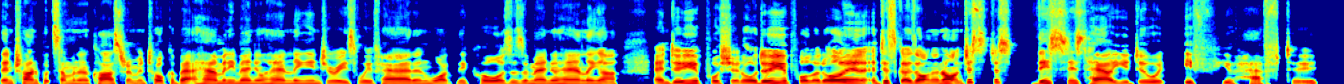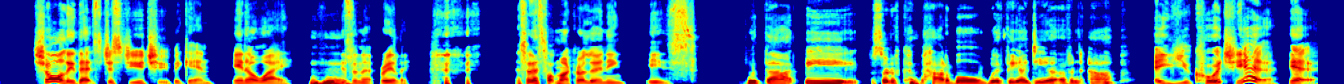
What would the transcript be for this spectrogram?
than trying to put someone in a classroom and talk about how many manual handling injuries we've had and what the causes of manual handling are. And do you push it or do you pull it? Or it just goes on and on. Just, just this is how you do it if you have to. Surely that's just YouTube again, in a way, mm-hmm. isn't it? Really? and so that's what micro learning is. Would that be sort of compatible with the idea of an app? Uh, you could, yeah, yeah.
